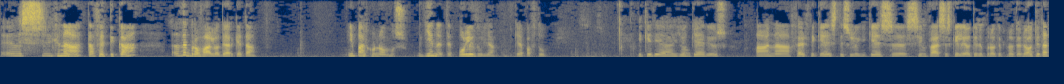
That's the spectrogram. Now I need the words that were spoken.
Ε, συχνά τα θετικά δεν προβάλλονται αρκετά. Υπάρχουν όμως. Γίνεται πολλή δουλειά και από αυτού. Η κυρία Γιονκέριος αναφέρθηκε στις συλλογικές συμβάσεις και λέει ότι είναι πρώτη προτεραιότητα.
